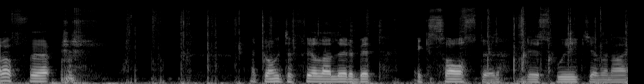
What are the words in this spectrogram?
Lot of uh, I'm going to feel a little bit exhausted this week, Gemini.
